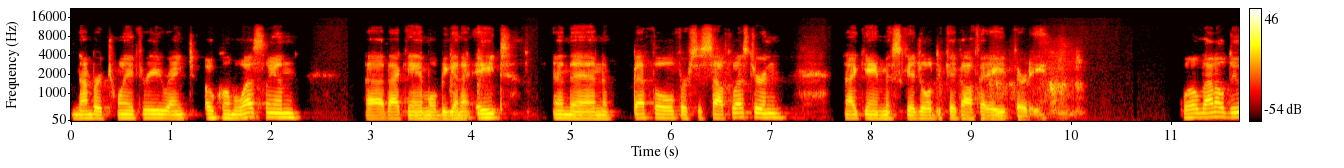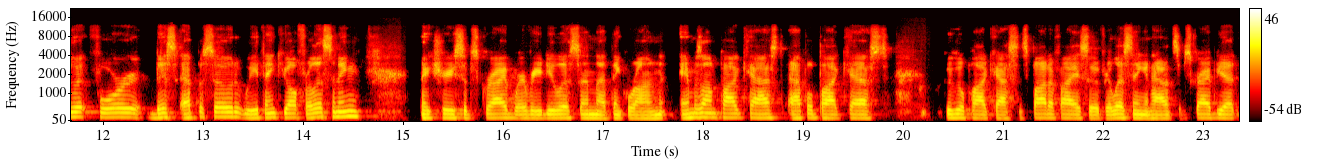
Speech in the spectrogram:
number 23 ranked Oklahoma Wesleyan. Uh, that game will begin at 8. And then Bethel versus Southwestern. That game is scheduled to kick off at 8:30. Well, that'll do it for this episode. We thank you all for listening. Make sure you subscribe wherever you do listen. I think we're on Amazon Podcast, Apple Podcast, Google Podcast, and Spotify. So if you're listening and haven't subscribed yet,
